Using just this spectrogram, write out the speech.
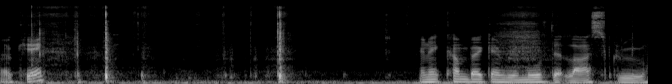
okay. And then come back and remove that last screw.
